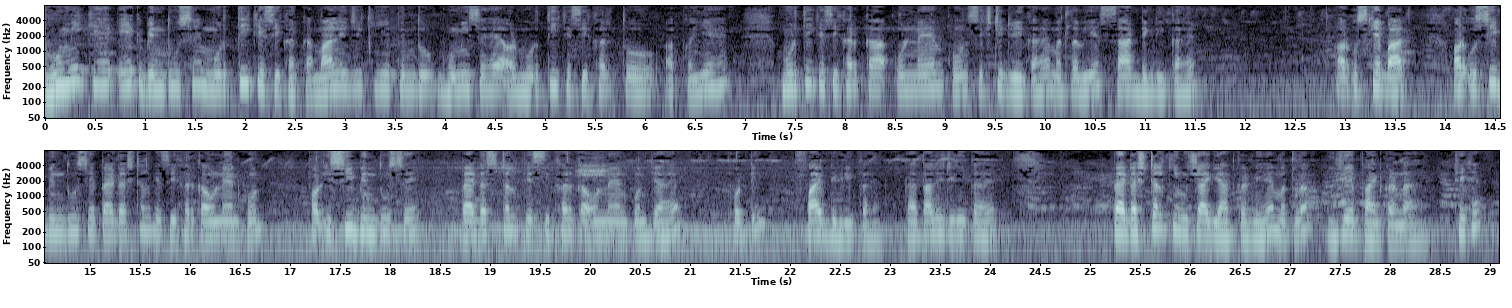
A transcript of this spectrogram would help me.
भूमि के एक बिंदु से मूर्ति के शिखर का। मान लीजिए कि ये बिंदु भूमि से है और मूर्ति के शिखर तो आपका ये है। मूर्ति के शिखर का उन्नयन कोण 60 डिग्री का है मतलब ये 60 डिग्री का है। और उसके बाद, और उसी बिंदु से पेडेस्टल के शिखर का उन्नयन कोण, और इसी बिंदु से पेडेस्टल के शिखर का उन्नयन कोण क्या है? 45 डिग्री का है। 45 डिग्री का है। पेडेस्टल की ऊंचाई ज्ञात करनी है मतलब ये फाइंड करना है। ठीक है?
